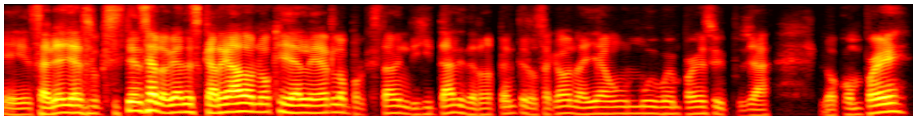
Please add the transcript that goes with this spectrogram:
eh, sabía ya de su existencia, lo había descargado, no quería leerlo porque estaba en digital y de repente lo sacaron allá a un muy buen precio y pues ya lo compré,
